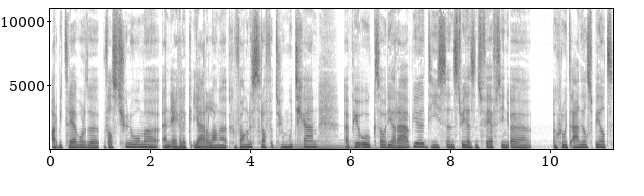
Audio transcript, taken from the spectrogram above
arbitrair worden vastgenomen en eigenlijk jarenlange gevangenisstraffen tegemoet gaan. Heb je ook Saudi-Arabië, die sinds 2015 uh, eh, een groot aandeel speelt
